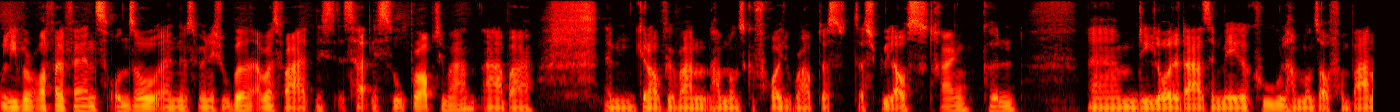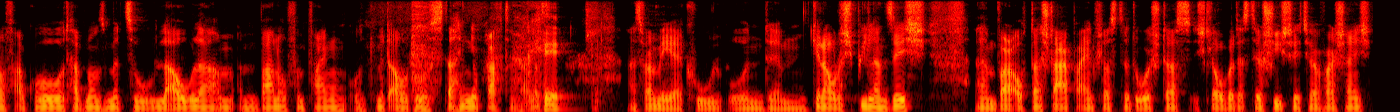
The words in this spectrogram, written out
liebe Rottweil-Fans und so, äh, nimm's mir nicht über, aber es war halt nicht, ist halt nicht super optimal. Aber ähm, genau, wir waren, haben uns gefreut, überhaupt das, das Spiel auszutragen können. Ähm, die Leute da sind mega cool, haben uns auch vom Bahnhof abgeholt, haben uns mit zu Laula am, am Bahnhof empfangen und mit Autos dahin gebracht und alles. Okay. Das war mega cool. Und ähm, genau, das Spiel an sich ähm, war auch dann stark beeinflusst dadurch, dass ich glaube, dass der Schiedsrichter wahrscheinlich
